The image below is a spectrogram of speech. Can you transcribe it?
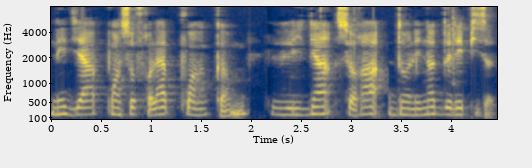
nedia.sofrelab.com. Le lien sera dans les notes de l'épisode.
